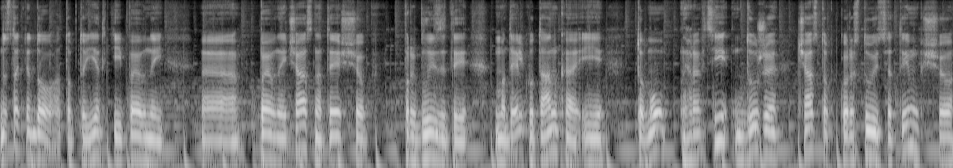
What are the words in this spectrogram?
достатньо довго. Тобто є такий певний, е, певний час на те, щоб приблизити модельку танка, і тому гравці дуже часто користуються тим, що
